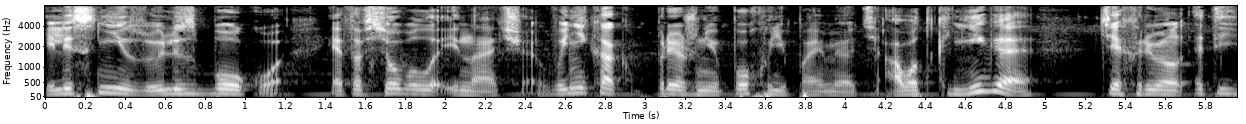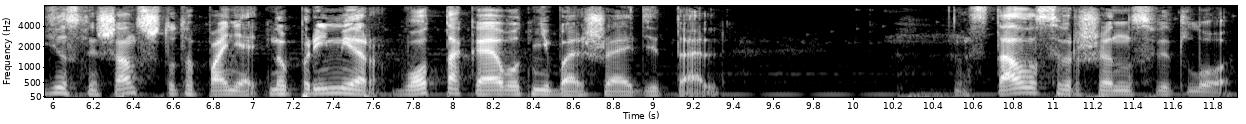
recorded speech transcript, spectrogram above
или снизу, или сбоку. Это все было иначе. Вы никак прежнюю эпоху не поймете. А вот книга тех времен — это единственный шанс что-то понять. Например, вот такая вот небольшая деталь. Стало совершенно светло.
